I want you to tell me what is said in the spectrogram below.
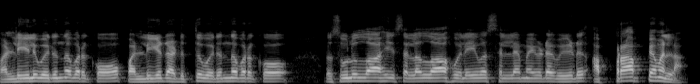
പള്ളിയിൽ വരുന്നവർക്കോ പള്ളിയുടെ അടുത്ത് വരുന്നവർക്കോ റസൂലുല്ലാഹി സല്ലല്ലാഹു അലൈ വസല്ലമയുടെ വീട് അപ്രാപ്യമല്ല.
